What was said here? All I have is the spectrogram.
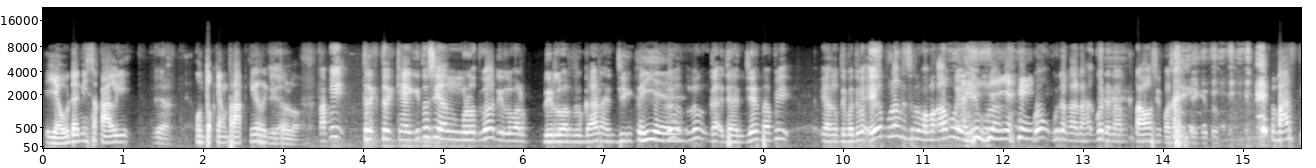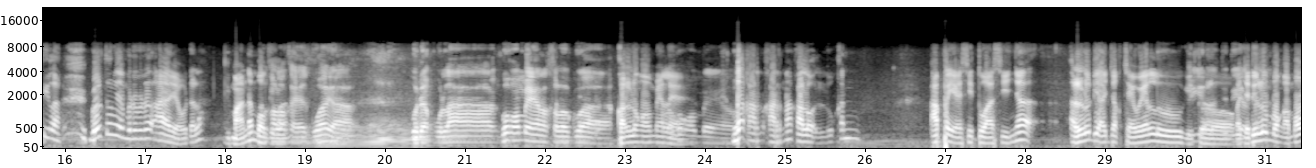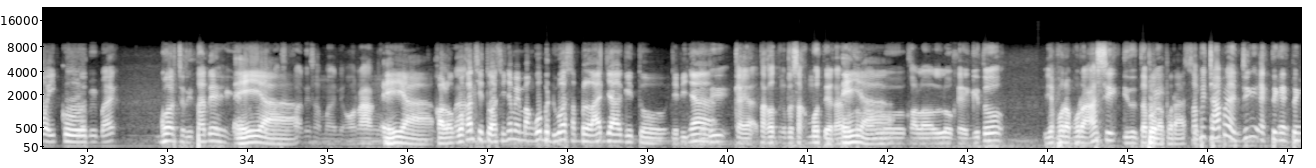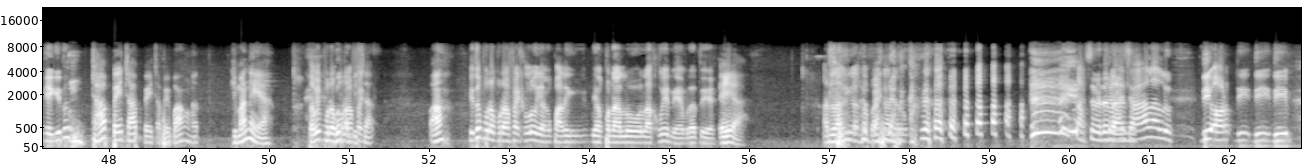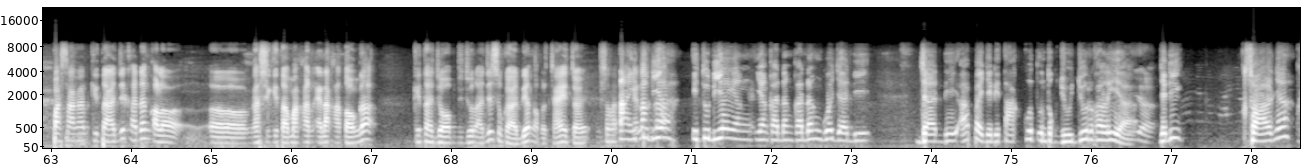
ya udah nih sekali Iya. Untuk yang terakhir gitu Iya. loh Tapi trik-trik kayak gitu sih yang menurut gua di luar di luar dugaan anjing. Lu iya lu nggak janjian tapi yang tiba-tiba eh pulang disuruh mama kamu ya, iya pulang. Iya. Gua gua udah nggak nah, gua udah nahan ketawa sih pasti kayak gitu. pastilah gue tuh yang bener-bener ah ya udahlah gimana mau Kalau kayak gua ya udah pulang, gua ngomel kalau gua. kalau lu ngomel Kalau ya gua ngomel. Enggak karena karena kalau lu kan apa ya situasinya lu diajak cewek lu gitu Iya, loh. jadi ya Jadi, lu kayak- mau nggak mau ikut. Lebih baik gua cerita deh gitu. Iya. Suka nih sama ini orang. Iya, kalau gua Nah. kan situasinya memang gua berdua sebel aja gitu. Jadinya Jadi kayak takut ngerusak mood ya kan. Iya. Kalau lu kalau lu kayak gitu ya pura-pura asik gitu tapi pura-pura asik. tapi capek anjing acting-acting kayak gitu. capek, capek, capek banget. Gimana ya? tapi pura-pura fake. bisa. Itu pura-pura fake lu yang paling yang pernah lu lakuin ya berarti ya. Iya. Ada lagi enggak kefake Banyak. yang Sebenarnya salah lu. Di, or, di di di pasangan kita aja kadang kalau eh, ngasih kita makan enak atau enggak kita jawab jujur aja suka dia nggak percaya coy. Misalnya, Nah, itu dia. nggak? Itu dia yang yang kadang-kadang gue jadi jadi apa ya? Jadi takut untuk jujur kali ya. Iya. Jadi soalnya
